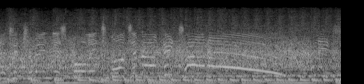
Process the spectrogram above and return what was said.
That's a tremendous ball in towards Marcatano!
